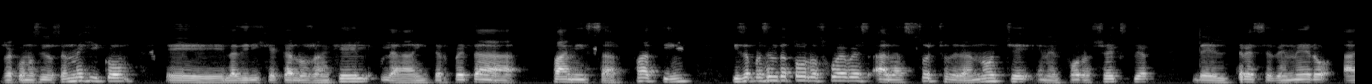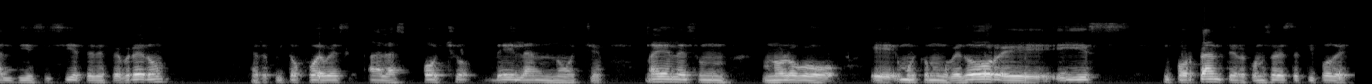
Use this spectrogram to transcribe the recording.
reconocidos en México, eh, la dirige Carlos Rangel, la interpreta Fanny Sarfati y se presenta todos los jueves a las 8 de la noche en el Foro Shakespeare del 13 de enero al 17 de febrero. Me repito, jueves a las 8 de la noche. Ahí es un monólogo eh, muy conmovedor eh, y es importante reconocer este tipo de,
